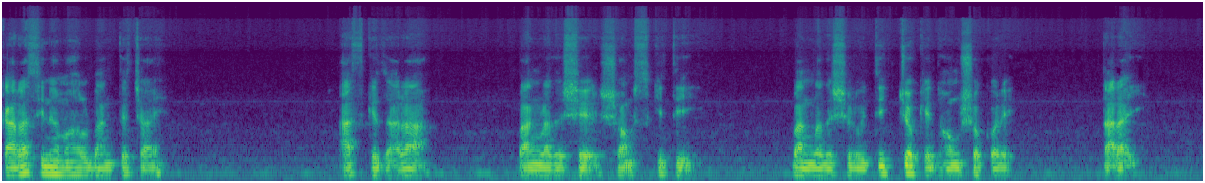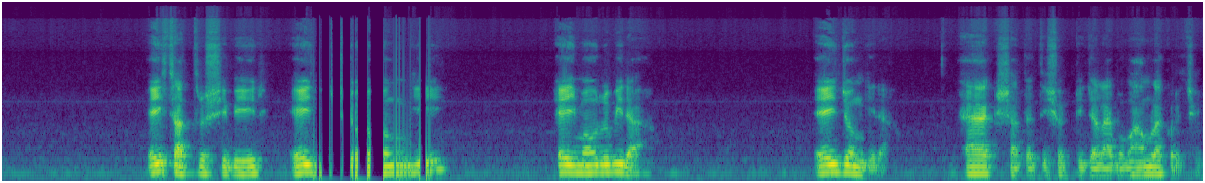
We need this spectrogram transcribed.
কারা সিনেমা হল ভাঙতে চায়? আজকে যারা বাংলাদেশের সংস্কৃতি, বাংলাদেশের ঐতিহ্যকে ধ্বংস করে, তারাই এই ছাত্র শিবির, এই জঙ্গি, এই মৌলবীরা, এই জঙ্গিরা একসাথে তেষট্টি জেলায় বোমা হামলা করেছিল,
